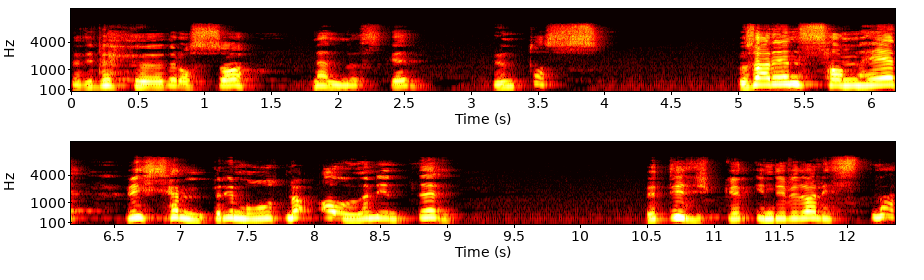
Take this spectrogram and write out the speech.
Men vi behøver også mennesker rundt oss. Og så er det en sannhet vi kjemper imot med alle midler. Vi dyrker individualistene.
